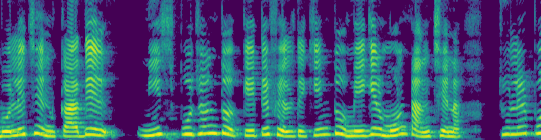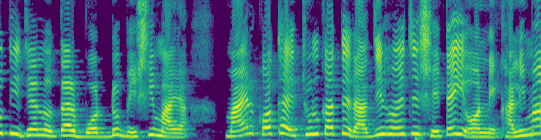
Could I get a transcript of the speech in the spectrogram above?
বলেছেন, কাদের নিচ পর্যন্ত কেটে ফেলতে কিন্তু মেঘের মন টানছে না। চুলের প্রতি যেন তার বড্ড বেশি মায়া। মায়ের কথায় চুল কাটতে রাজি হয়েছে সেটাই অনেক হালিমা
